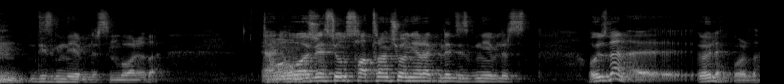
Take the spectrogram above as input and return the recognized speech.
dizginleyebilirsin bu arada. Yani Tamam, o agresyonu satranç oynayarak bile dizginleyebilirsin. O yüzden e, öyle bu arada.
